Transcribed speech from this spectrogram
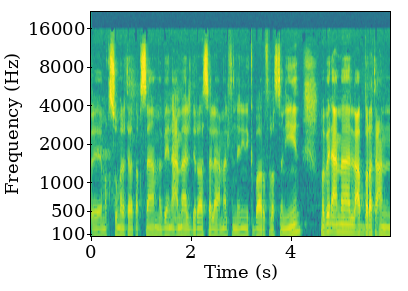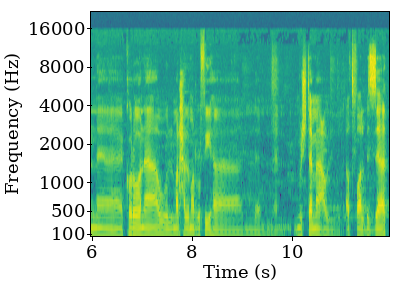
آه، مقسومة لثلاث أقسام ما بين أعمال دراسة لأعمال فنانين كبار وفلسطينيين وما بين أعمال عبرت عن آه، كورونا والمرحلة اللي مروا فيها المجتمع والأطفال بالذات.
